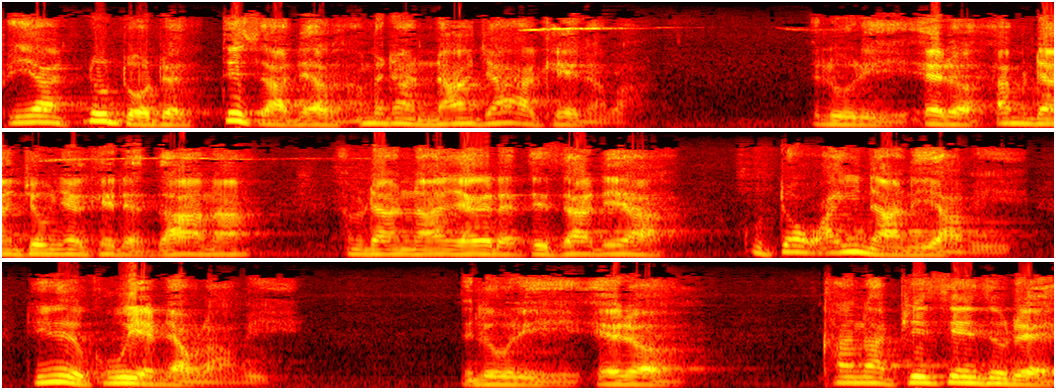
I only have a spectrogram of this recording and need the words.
ဖះနှုတ်တော်တဲ့တစ္ဆာတရားကအမတန်နာကြခဲ့တာပါဒီလိုတွေအဲ့တော့အမတန်ကြုံကြခဲ့တဲ့သာနာအမတန်နာရခဲ့တဲ့တစ္ဆာတရားကိုတော်ဝိုင်းနာနေရပြီဒီနေ့ကိုကိုယ်ရမြောက်လာပြီ ဒီလိုတွေအဲ့တော့ခန္ဓာပြည့်စင်ဆိုတဲ့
